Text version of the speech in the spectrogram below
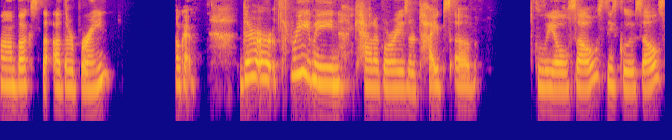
um, books, The Other Brain. Okay, there are three main categories or types of glial cells, these glue cells,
